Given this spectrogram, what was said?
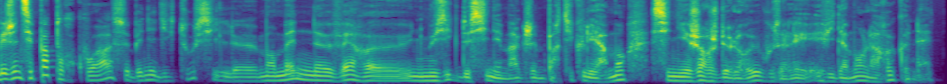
Mais je ne sais pas pourquoi ce Benedictus, il euh, m'emmène vers euh, une musique de cinéma que j'aime particulièrement, signée Georges Delerue, vous allez évidemment la reconnaître.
